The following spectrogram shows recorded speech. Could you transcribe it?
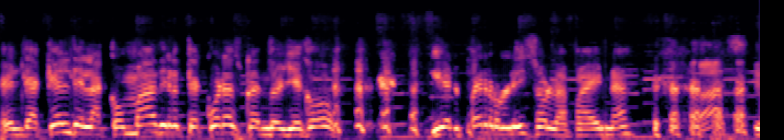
El de aquel de la comadre, ¿te acuerdas cuando llegó y el perro le hizo la faena? Ah, sí.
